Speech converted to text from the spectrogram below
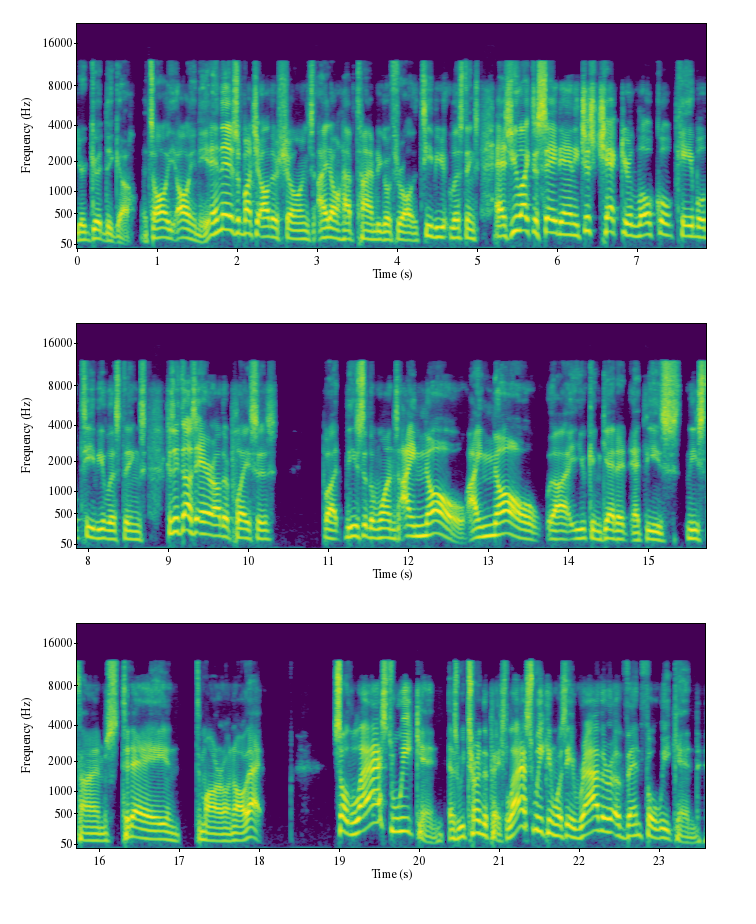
you're good to go. It's all all you need. And there's a bunch of other showings. I don't have time to go through all the TV listings. As you like to say, Danny, just check your local cable TV listings because it does air other places. But these are the ones I know. I know uh, you can get it at these these times today and tomorrow and all that. So last weekend, as we turn the page, last weekend was a rather eventful weekend,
